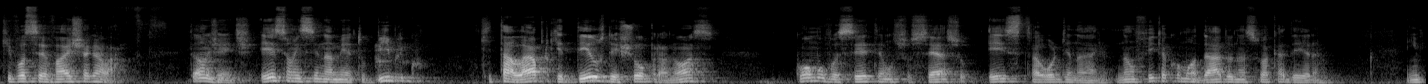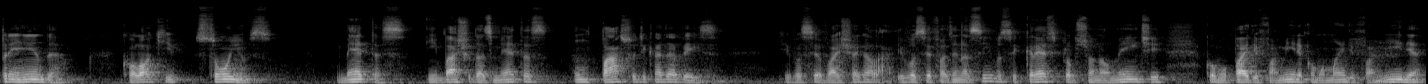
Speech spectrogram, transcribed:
que você vai chegar lá. Então, gente, esse é um ensinamento bíblico que está lá porque Deus deixou para nós como você ter um sucesso extraordinário. Não fique acomodado na sua cadeira. Empreenda, coloque sonhos, metas, embaixo das metas, um passo de cada vez, que você vai chegar lá. E você fazendo assim, você cresce profissionalmente, como pai de família, como mãe de família,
